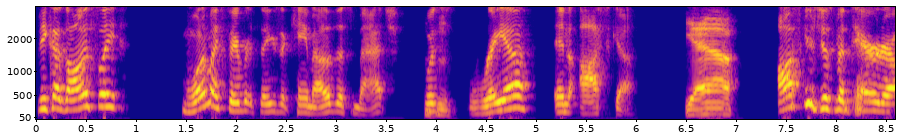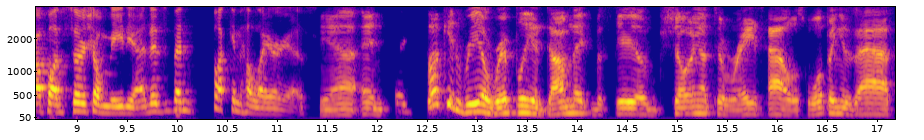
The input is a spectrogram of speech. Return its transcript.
because honestly, one of my favorite things that came out of this match was Rhea and Asuka. yeah, Asuka's just been tearing her up on social media, and it's been fucking hilarious. Yeah, and fucking Rhea Ripley and Dominik Mysterio showing up to Rey's house, whooping his ass,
